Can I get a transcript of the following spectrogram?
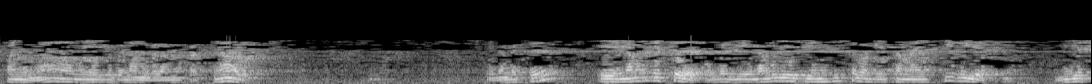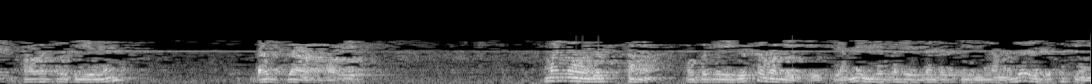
පඤ්ඤා මේ යුග නම් ගලන ප්‍රඥාව ඊළඟට ඒ නමුලෙස ඔබගේ නමුලේ තියෙන හිස්ස වගේ තමයි සිරිය. මිය පවත්ව තියෙන දක්ෂා භාවය. මනෝ යොත්සන ඔබගේ යොත වගේ ඒ කියන්නේ ඉන්න බහේ බඳලා තියෙන නමද දෙකකින්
